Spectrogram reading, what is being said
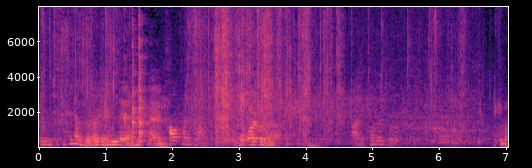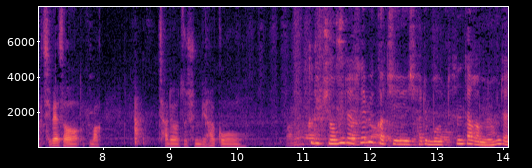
그리고 저렇게 하려고 노력을 하니까. 네, 파워탄상. 모바일로. 아니 컴퓨터로. 이렇게 막 집에서 막 자료도 준비하고. 그렇죠. 혼자 새벽같이 자리 뭐 한다고 하면 혼자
